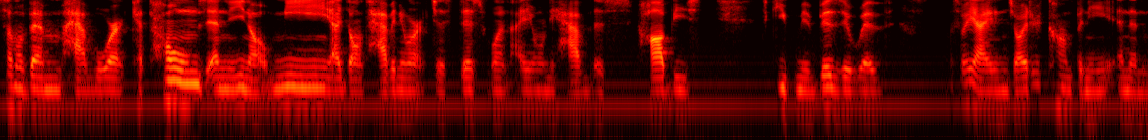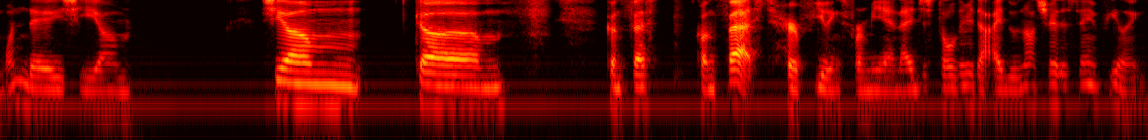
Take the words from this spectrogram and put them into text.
some of them have work at homes and you know me i don't have any work just this one i only have this hobbies to keep me busy with. So yeah i enjoyed her company and then one day she um she um um confessed confessed her feelings for me and i just told her that i do not share the same feeling.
